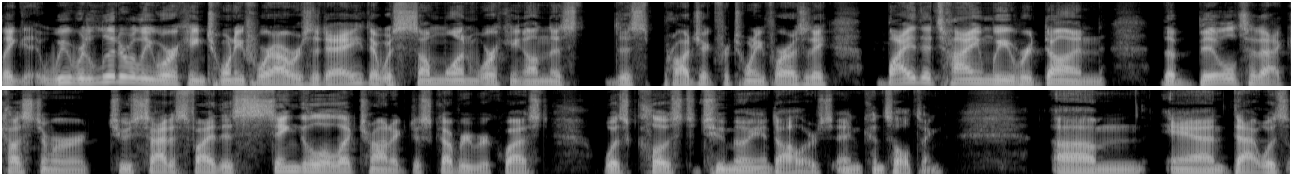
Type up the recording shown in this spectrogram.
like we were literally working 24 hours a day. There was someone working on this this project for 24 hours a day. By the time we were done the bill to that customer to satisfy this single electronic discovery request was close to $2 million in consulting um, and that was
